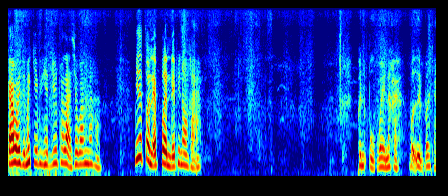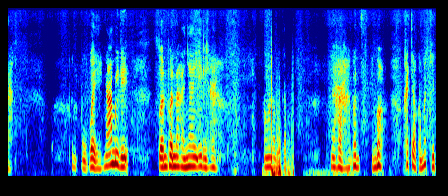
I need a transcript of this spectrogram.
กาวจะมาเก็บเห็ดยุทธพระราชวังนะคะ มีแต่ต้นแอปเปิลเด้พี่น้องค่ะ เพิ่นปลูกไว้นะคะบ่อื่นบ่จาก พิ่นปลูกไว้งามอีหลีสวนเพิ่นนะคะใหญ่อีหลีค่ะเอามานับกับนะคะเพิ่นเห็นบ่ข้าเจ้าก็มาเก็บ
